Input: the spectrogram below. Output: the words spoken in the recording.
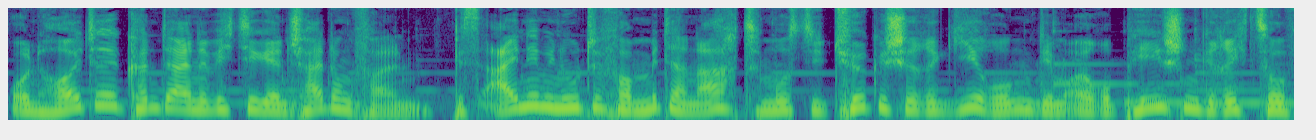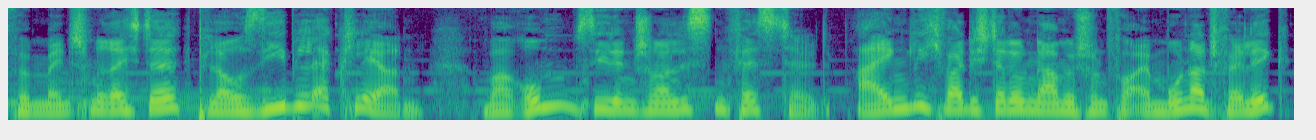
und heute könnte eine wichtige Entscheidung fallen. Bis eine Minute vor Mitternacht muss die türkische Regierung dem Europäischen Gerichtshof für Menschenrechte plausibel erklären, warum sie den Journalisten festhält. Eigentlich war die Stellungnahme schon vor einem Monat fällig,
